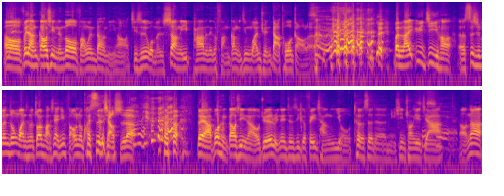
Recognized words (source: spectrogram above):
哦，非常高兴能够访问到你哈。其实我们上一趴的那个访纲已经完全大脱稿了，对，本来预计哈呃四十分钟完成的专访，现在已经访问了快四个小时了。对啊，不过很高兴啊，我觉得 Rene 真是一个非常有特色的女性创业家。好，那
